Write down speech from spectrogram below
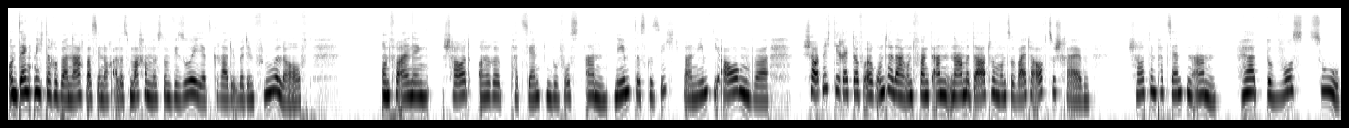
und denkt nicht darüber nach, was ihr noch alles machen müsst und wieso ihr jetzt gerade über den Flur lauft. Und vor allen Dingen schaut eure Patienten bewusst an. Nehmt das Gesicht wahr, nehmt die Augen wahr. Schaut nicht direkt auf eure Unterlagen und fangt an, Name, Datum und so weiter aufzuschreiben. Schaut den Patienten an. Hört bewusst zu.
